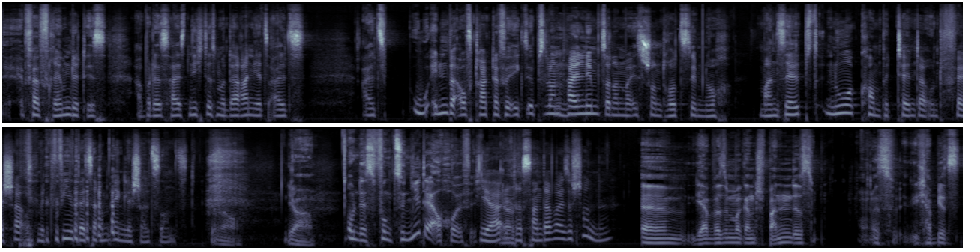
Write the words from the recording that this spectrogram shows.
äh, verfremdet ist. Aber das heißt nicht, dass man daran jetzt als, als UN-Beauftragter für XY mhm. teilnimmt, sondern man ist schon trotzdem noch man selbst nur kompetenter und fescher und mit viel besserem Englisch als sonst. Genau. Ja. Und es funktioniert ja auch häufig. Ja, ja. interessanterweise schon, ne? Ähm, ja, was immer ganz spannend ist, ist ich habe jetzt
